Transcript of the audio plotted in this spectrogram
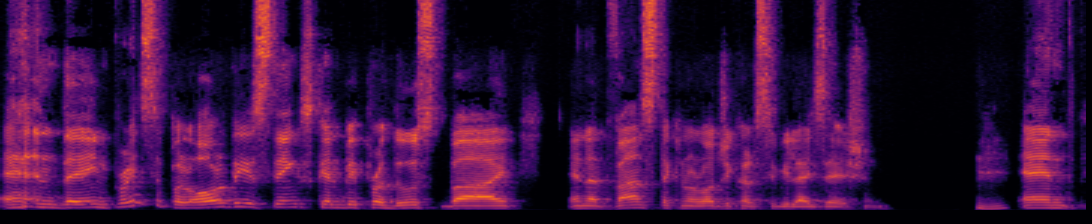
and in principle all these things can be produced by an advanced technological civilization mm-hmm. and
